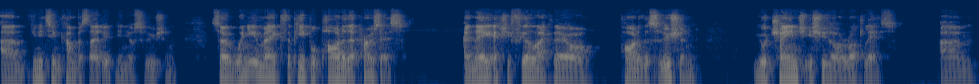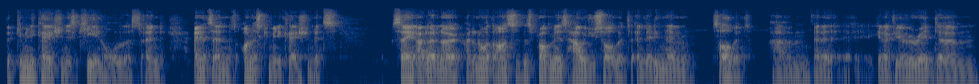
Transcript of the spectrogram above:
Um, you need to encompass that in, in your solution. So when you make the people part of that process, and they actually feel like they are part of the solution, your change issues are a lot less. Um, but communication is key in all of this, and and it's an honest communication. It's saying, "I don't know. I don't know what the answer to this problem is. How would you solve it?" and letting them solve it. Um, and it, you know, if you ever read um,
